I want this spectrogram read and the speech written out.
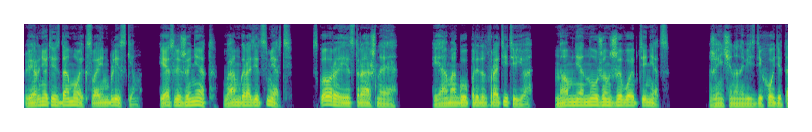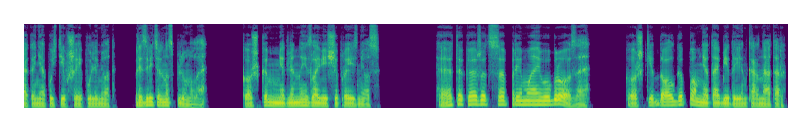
вернетесь домой к своим близким. Если же нет, вам грозит смерть, скорая и страшная. Я могу предотвратить ее, но мне нужен живой птенец. Женщина на вездеходе, так и не опустившая пулемет, презрительно сплюнула. Кошка медленно и зловеще произнес: «Это, кажется, прямая угроза. Кошки долго помнят обиды инкарнатор.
